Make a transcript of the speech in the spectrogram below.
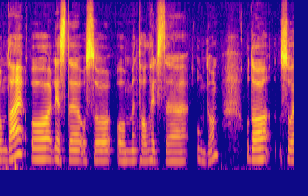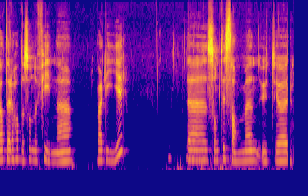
om deg, og leste også om Mental Helse Ungdom. Og da så jeg at dere hadde sånne fine verdier eh, som til sammen utgjør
